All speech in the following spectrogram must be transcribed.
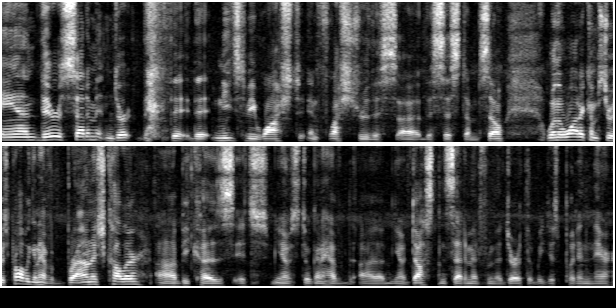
and there's sediment and dirt that, that needs to be washed and flushed through this uh, the system. So when the water comes through, it's probably going to have a brownish color uh, because it's you know still going to have uh, you know dust and sediment from the dirt that we just put in there,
